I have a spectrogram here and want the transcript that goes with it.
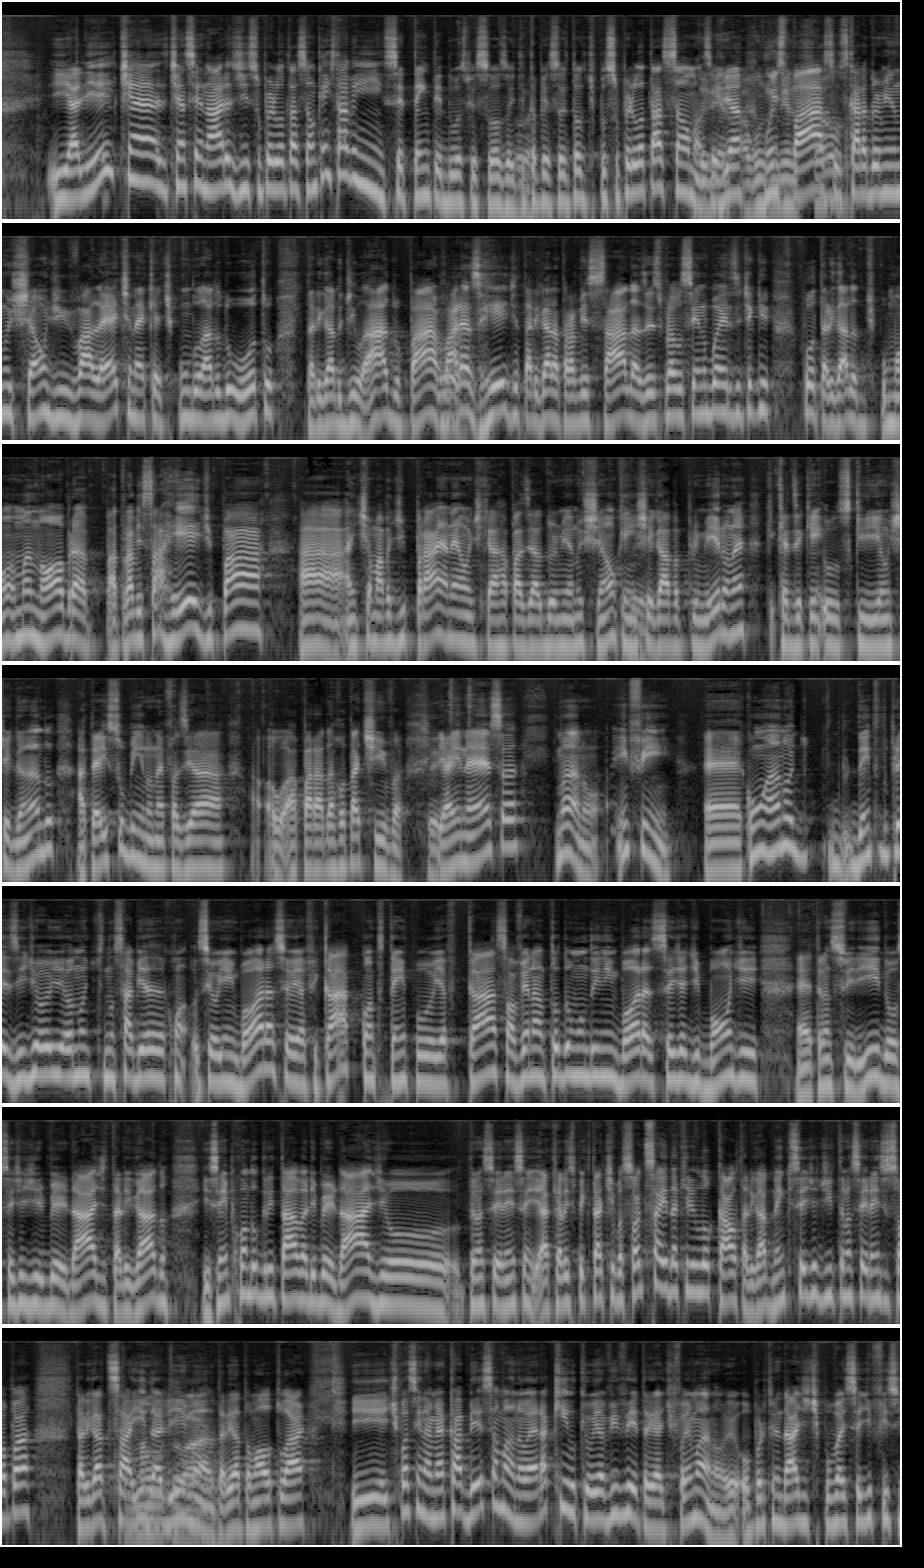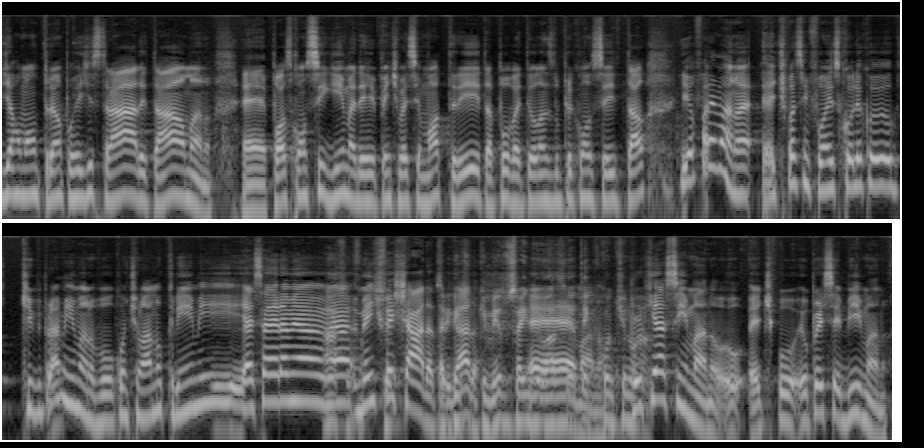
E ali tinha, tinha cenários de superlotação que a gente tava em 72 pessoas, 80 pessoas. Então, tipo, superlotação, mano. Você Dormia- via um espaço, os caras dormindo no chão de valete, né? Que é tipo um do lado do outro, tá ligado? De lado, pá. Várias redes, tá ligado? Atravessadas. Às vezes pra você ir no banheiro você tinha que, pô, tá ligado? Tipo, uma manobra, atravessar a rede, pá. A, a gente chamava de praia, né? Onde que a rapaziada dormia no chão. Quem chegava primeiro, né? que- Quer dizer, quem, os que iam chegando, até ir subindo, né? Fazia a, a- a parada rotativa. Sei. E aí nessa, mano, enfim. É, com um ano dentro do presídio, eu, eu não, não sabia se eu ia embora, se eu ia ficar, quanto tempo eu ia ficar, só vendo todo mundo indo embora, seja de bonde, é, transferido, ou seja de liberdade, tá ligado? E sempre quando eu gritava liberdade ou transferência, aquela expectativa só de sair daquele local, tá ligado? Nem que seja de transferência, só pra, tá ligado? Sair Tomar dali, mano, tá ligado? Tomar outro ar. E, tipo assim, na minha cabeça, mano, era aquilo que eu ia viver, tá ligado? Tipo, foi, mano, oportunidade, tipo, vai ser difícil de arrumar um trampo registrado e tal, mano. É, posso conseguir, mas de repente vai ser mó treta, pô, vai ter o lance do preconceito e tal. E eu falei, mano, é, é tipo assim, foi uma escolha que eu tive pra mim, mano. Vou continuar no crime e essa era a minha, minha Ah, você- mente você- fechada, tá ligado? que mesmo saindo de lá, você ia ter que continuar. Porque assim, mano, é tipo, eu percebi, mano,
